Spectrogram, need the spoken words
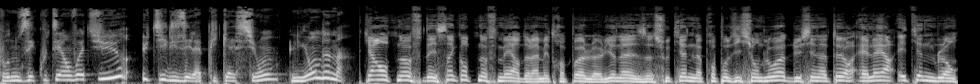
Pour nous écouter en voiture, utilisez l'application Lyon Demain. 49 des 59 maires de la métropole lyonnaise soutiennent la proposition de loi du sénateur LR Étienne Blanc.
